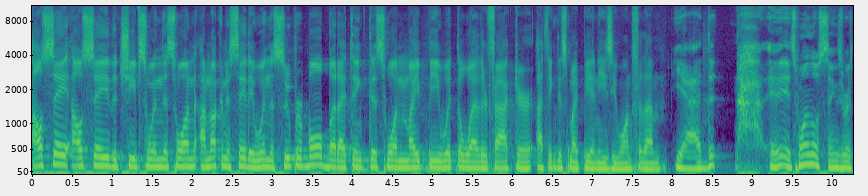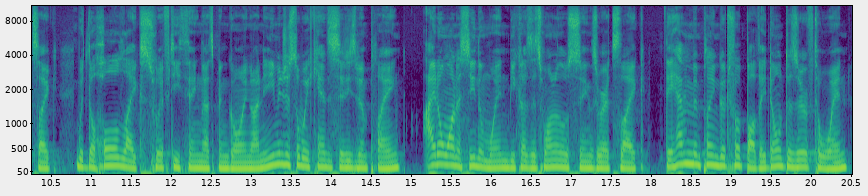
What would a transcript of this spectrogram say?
I'll say I'll say the Chiefs win this one. I'm not going to say they win the Super Bowl, but I think this one might be with the weather factor. I think this might be an easy one for them. yeah, th- it's one of those things where it's like with the whole like Swifty thing that's been going on, and even just the way Kansas City's been playing. I don't want to see them win because it's one of those things where it's like they haven't been playing good football. They don't deserve to win.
